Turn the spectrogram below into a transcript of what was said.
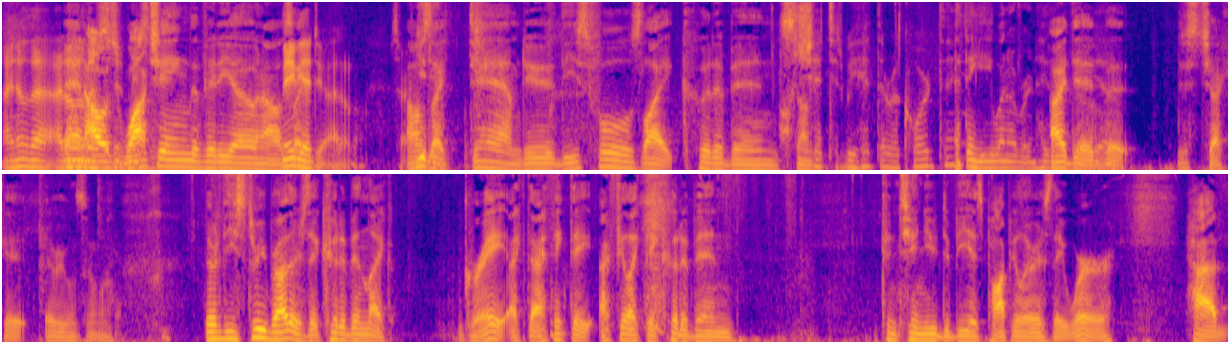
I know that. I don't. and know I their was music. watching the video and I was Maybe like, I do. I don't know. Sorry. I was do. like, damn, dude, these fools like could have been oh some. shit! Did we hit the record thing? I think he went over and hit. It. I it. did, Yeah. but just check it every once in a while. There are these three brothers that could have been like great. Like I think they, I feel like they could have been continued to be as popular as they were. Had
